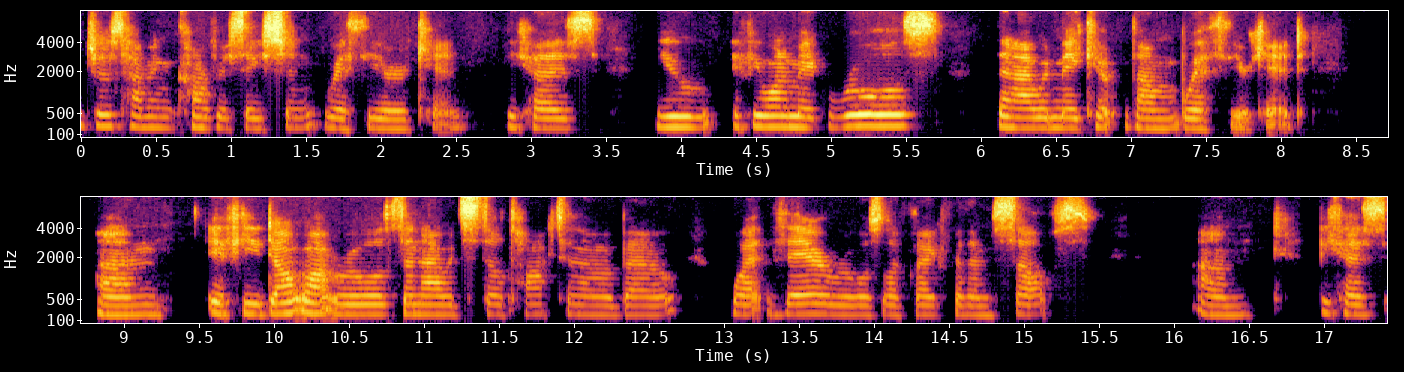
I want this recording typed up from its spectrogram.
just having a conversation with your kid because you, if you want to make rules, then I would make them with your kid. Um, if you don't want rules, then I would still talk to them about what their rules look like for themselves. Um, because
